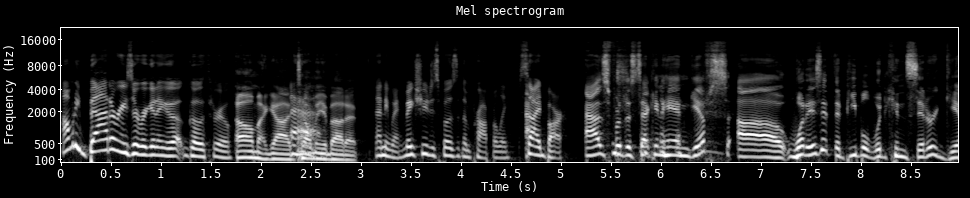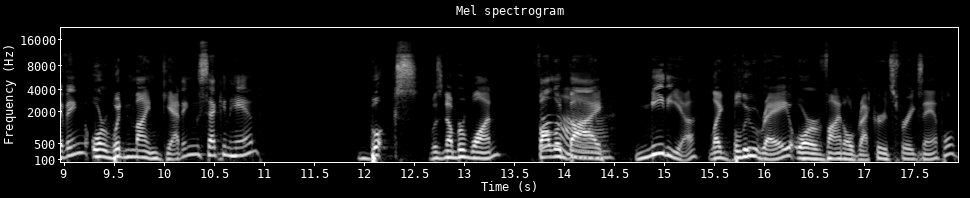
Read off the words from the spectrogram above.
How many batteries are we going to go through? Oh my God, tell Ah. me about it. Anyway, make sure you dispose of them properly. Sidebar. As for the secondhand gifts, uh, what is it that people would consider giving or wouldn't mind getting secondhand? Books was number one, followed Ah. by media like Blu-ray or vinyl records, for example.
